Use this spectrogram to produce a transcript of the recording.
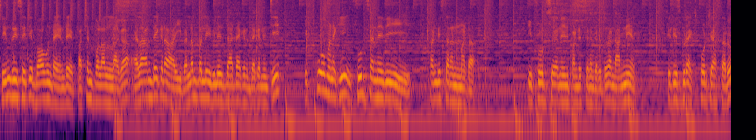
సీనరీస్ అయితే బాగుంటాయి. అంటే పచ్చని పొలాలలాగా. ఎలా అంటే ఇక్కడ ఈ వెల్లంపల్లి విలేజ్ దాటాక దగ్గర నుంచి ఎక్కువ మనకి ఫ్రూట్స్ అనేది పండిస్తారనమాట ఈ ఫ్రూట్స్ అనేది పండిస్తే జరుగుతుంది. అండ్ అన్ని సిటీస్ కూడా ఎక్స్పోర్ట్ చేస్తారు.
